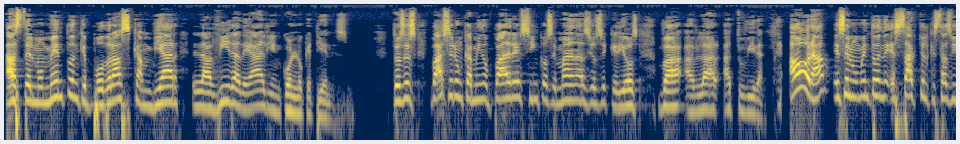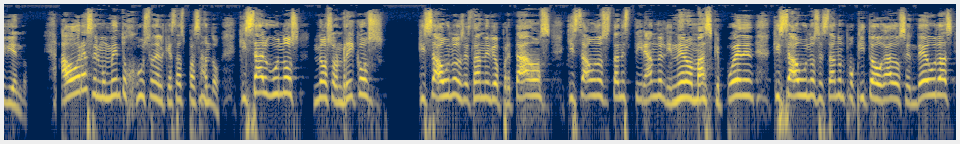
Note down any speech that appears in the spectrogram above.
hasta el momento en que podrás cambiar la vida de alguien con lo que tienes. Entonces, va a ser un camino padre, cinco semanas, yo sé que Dios va a hablar a tu vida. Ahora es el momento exacto el que estás viviendo. Ahora es el momento justo en el que estás pasando. Quizá algunos no son ricos, Quizá unos están medio apretados, quizá unos están estirando el dinero más que pueden, quizá unos están un poquito ahogados en deudas,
